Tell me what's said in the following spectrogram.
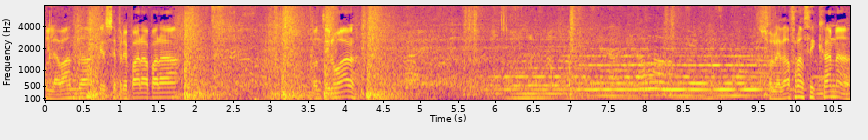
y la banda que se prepara para continuar. Soledad franciscana.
